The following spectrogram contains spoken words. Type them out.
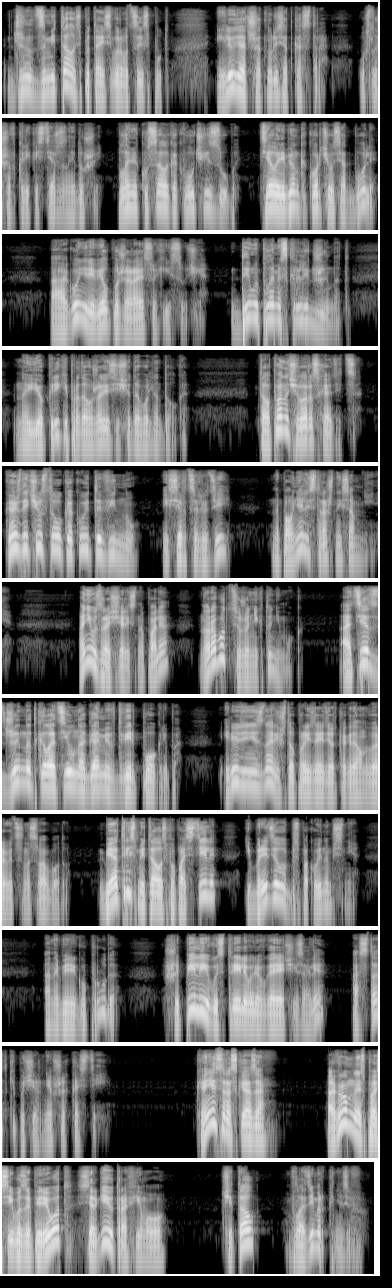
Джинет заметалась, пытаясь вырваться из пут, и люди отшатнулись от костра, услышав крик истерзанной души. Пламя кусало, как волчьи зубы. Тело ребенка корчилось от боли, а огонь ревел, пожирая сухие сучья. Дым и пламя скрыли Джиннет, но ее крики продолжались еще довольно долго. Толпа начала расходиться. Каждый чувствовал какую-то вину, и сердце людей наполняли страшные сомнения. Они возвращались на поля, но работать уже никто не мог. Отец Джиннет колотил ногами в дверь погреба, и люди не знали, что произойдет, когда он вырвется на свободу. Беатрис металась по постели и бредила в беспокойном сне. А на берегу пруда шипели и выстреливали в горячей зале остатки почерневших костей. Конец рассказа. Огромное спасибо за перевод Сергею Трофимову. Читал Владимир Князев.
